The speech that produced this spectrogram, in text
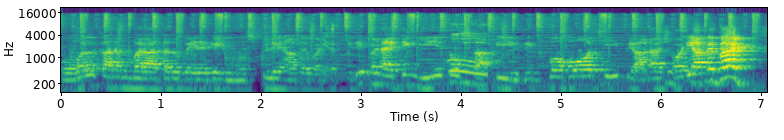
बॉल का नंबर आता तो कहीं ना कहीं मुश्किल यहाँ पे बढ़ सकती थी बट आई थिंक ये तो Oh. काफ़ी इजी बहुत ही प्यारा शॉट यहाँ पे बट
